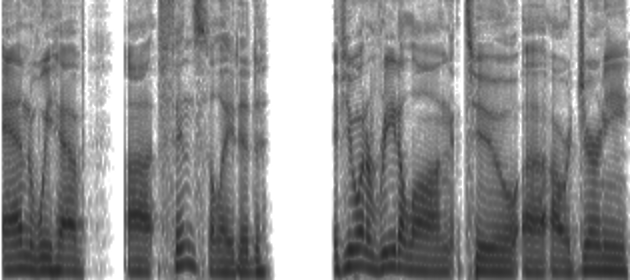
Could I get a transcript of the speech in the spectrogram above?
and we have uh, thinsulated if you want to read along to uh, our journey,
